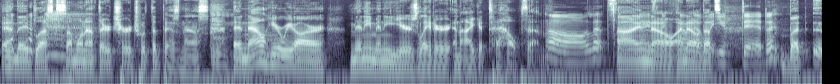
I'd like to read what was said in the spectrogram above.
And they blessed someone at their church with the business. Hmm. And now here we are many, many years later, and I get to help them. oh, that's. So I nice. Know, I know, that's- what you did. but uh,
